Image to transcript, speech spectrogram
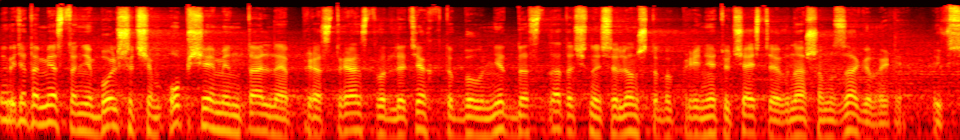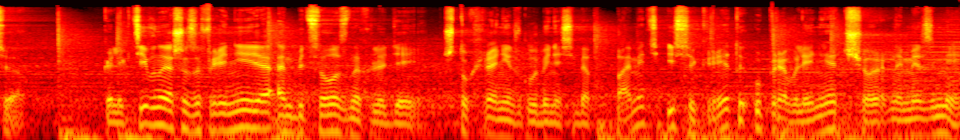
Но ведь это место не больше, чем общее ментальное пространство для тех, кто был недостаточно силен, чтобы принять участие в нашем заговоре. И все. Коллективная шизофрения амбициозных людей, что хранит в глубине себя память и секреты управления черными змеями.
